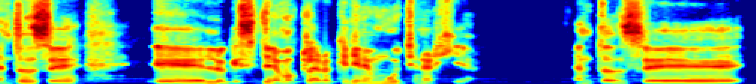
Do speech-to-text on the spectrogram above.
Entonces, eh, lo que sí tenemos claro es que tienen mucha energía. Entonces,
